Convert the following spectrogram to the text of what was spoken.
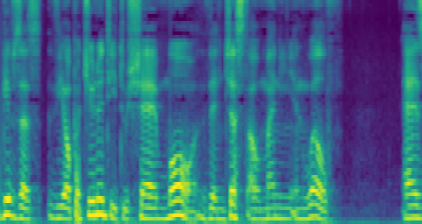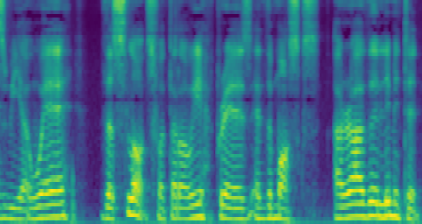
gives us the opportunity to share more than just our money and wealth. As we are aware, the slots for Taraweeh prayers at the mosques are rather limited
